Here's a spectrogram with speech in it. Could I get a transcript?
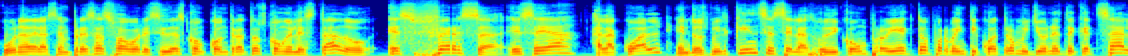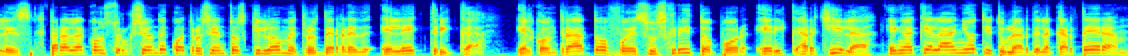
Una de las empresas favorecidas con contratos con el Estado es Fersa SA, a la cual en 2015 se le adjudicó un proyecto por 24 millones de quetzales para la construcción de 400 kilómetros de red eléctrica. El contrato fue suscrito por Eric Archila, en aquel año titular de la cartera,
